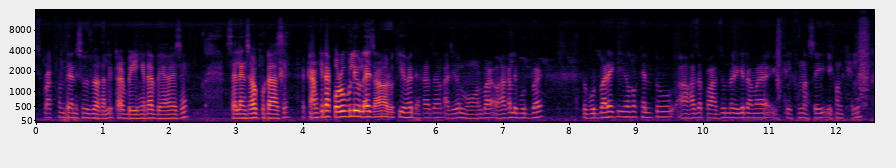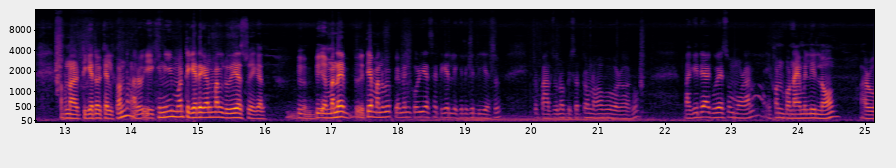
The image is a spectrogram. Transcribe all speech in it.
স্পাৰ্কখন যে আনিছিলোঁ যোৱাকালি তাৰ বেৰিং এটা বেয়া হৈ আছে। চাইলেঞ্চাৰো ফুটা আছে। কামকেইটা কৰোঁ বুলি ওলাই যাওঁ আৰু কি হয় দেখা যাওক। আজি হ'ল মঙলবাৰ অহাকালি বুধবাৰ। তো বুধবাৰে কি হ'ব খেলটো? অহা যোৱা পাঁচ জুন তাৰিখেতো আমাৰ খেলখন আছেই এইখন খেল। আপোনাৰ টিকেটৰ খেলখন। আৰু এইখিনি মই টিকেট এগালমান লৈ আছোঁ এগাল। মানে এতিয়া মানুহবোৰে পে'মেণ্ট কৰি আছে টিকেট লিখি লিখি দি আছোঁ। তো পাঁচ জুনৰ পিছততো নহ'ব বাৰু আৰু। বাকী এতিয়া গৈ আছোঁ মৰাণ এইখন বনাই মেলি লওঁ। আৰু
